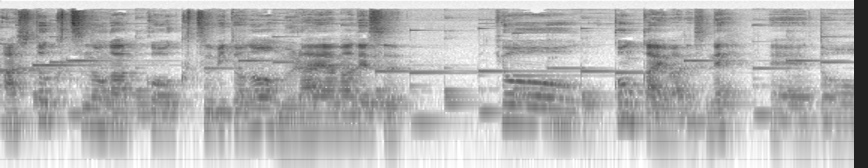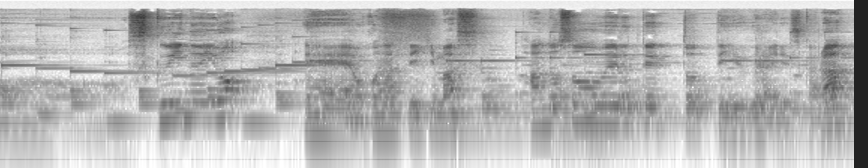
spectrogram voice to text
足と靴の学校靴人の村山です。今日今回はですねえっ、ー、とすくい縫いを、えー、行っていきます。ハンドソンウェルテッドっていうぐらいですから、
